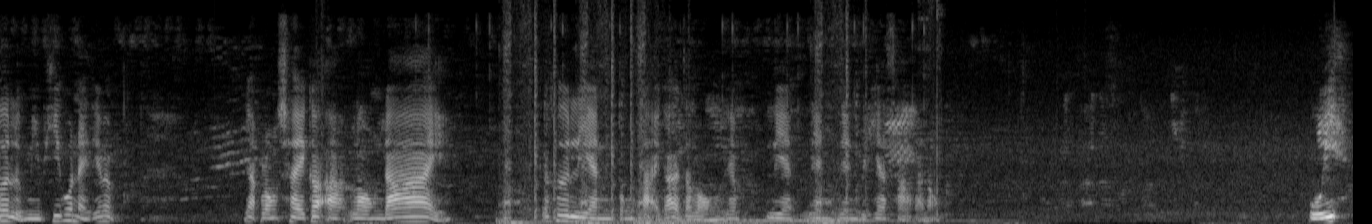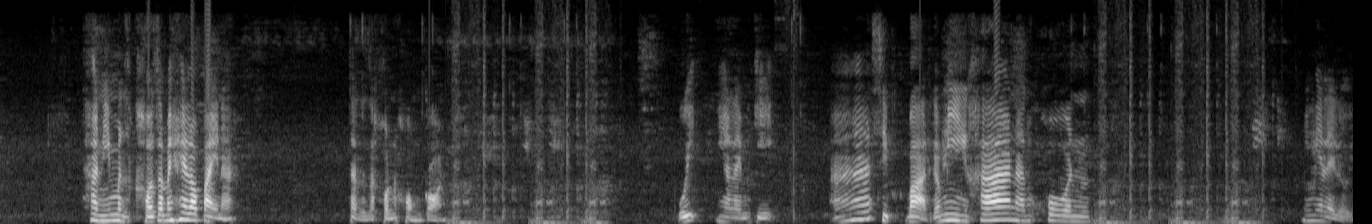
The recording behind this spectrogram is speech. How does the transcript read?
อ หรือมีพี่คนไหนที่แบบ อยากลองใช้ก็อะลองได้ ก็คือเรียนตรงสายก็อาจจะลองเรียนเรียนเรียนเรียนวิทยาศาสตร์อะเนาะอุ๊ยทางนี้มันเขาจะไม่ให้เราไปนะ แต่เราจะค้นของก่อน อุ๊ยมีอะไรเมื่อกี้อ่าสิบบาทก็มีค่านะทุกคน ไม่มีอะไรเลย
